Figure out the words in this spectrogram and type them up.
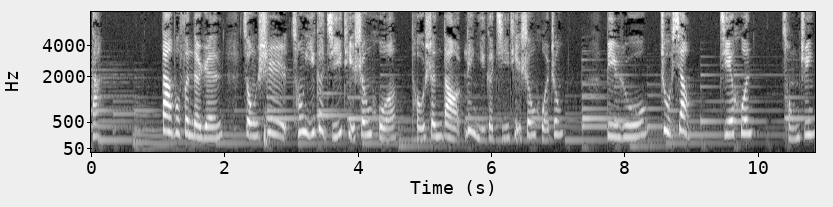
大。大部分的人总是从一个集体生活投身到另一个集体生活中，比如住校、结婚、从军，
